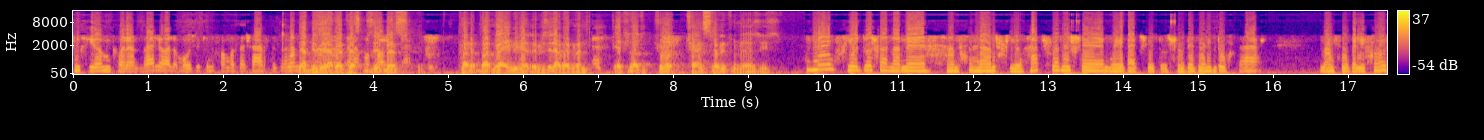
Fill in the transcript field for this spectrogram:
شوخی ها می‌کنن. ولی حالا موضوع که می‌خوام واسه حرف بزنم نه بذار اول پس حالا با- نه عیبی نداره بذار اول من اطلاعات شما چند سالتونه عزیز؟ من سی و دو سالمه همسرم سی و هفت سالشه. ما یه بچه دو شده داریم دختر. من فوق لیسانس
